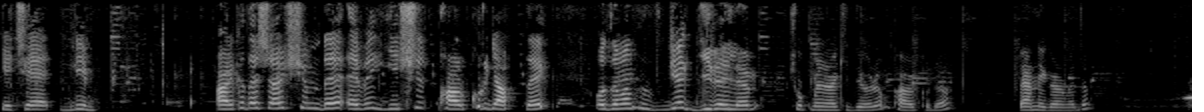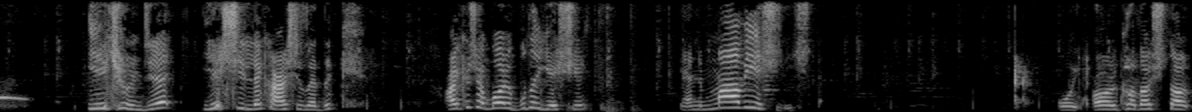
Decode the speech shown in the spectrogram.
geçelim. Arkadaşlar şimdi eve yeşil parkur yaptık. O zaman hızlıca girelim. Çok merak ediyorum parkuru. Ben de görmedim. İlk önce yeşille karşıladık. Arkadaşlar bu arada bu da yeşil. Yani mavi yeşil işte. Oy arkadaşlar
